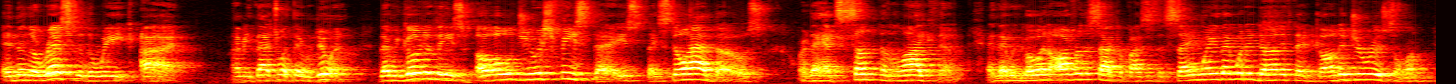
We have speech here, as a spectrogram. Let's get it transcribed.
and then the rest of the week, I I mean that's what they were doing. They would go to these old Jewish feast days. They still had those, or they had something like them. And they would go and offer the sacrifices the same way they would have done if they'd gone to Jerusalem.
